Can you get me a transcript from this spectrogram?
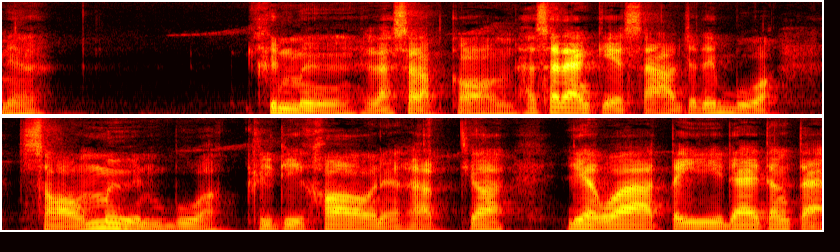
เนะขึ้นมือและสลับกอง ถ้าแสดงเกรด3จะได้บวก 20,000 บวกคริติคอลนะครับ ก็เรียกว่าตีได้ตั้งแต่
